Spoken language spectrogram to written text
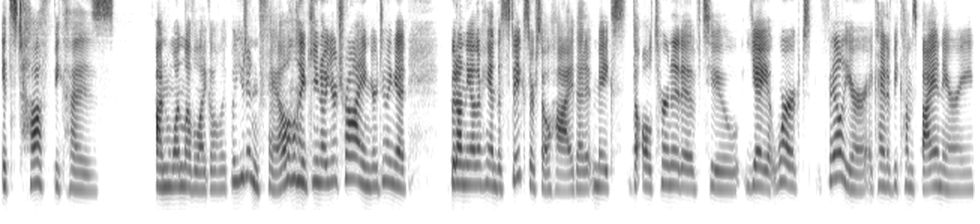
it's tough because on one level I go like, but you didn't fail, like you know, you're trying, you're doing it. But on the other hand, the stakes are so high that it makes the alternative to, yay, it worked, failure, it kind of becomes binary.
